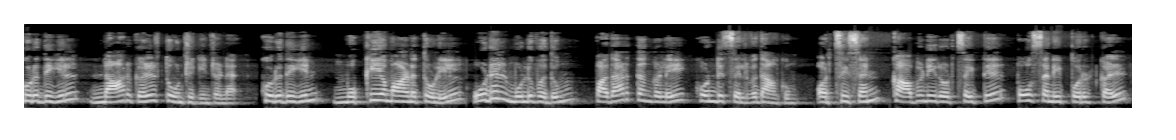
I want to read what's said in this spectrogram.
குருதியில் நார்கள் தோன்றுகின்றன. குருதியின் முக்கியமான தொழில் உடல் முழுவதும் பதார்த்தங்களை கொண்டு செல்வதாகும். ஆக்சிசன் காபனீரோட்சைட்டு போசனை பொருட்கள்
